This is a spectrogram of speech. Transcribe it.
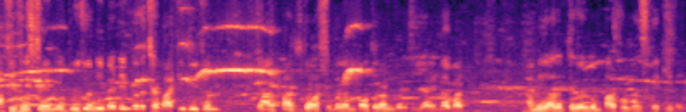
আফিফ হোসেন এই দুজনই ব্যাটিং করেছে বাকি দুজন চার পাঁচ দশ রান কত রান করেছে জানি না বাট আমি তাদের থেকে ওরকম পারফরমেন্স দেখি নাই।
